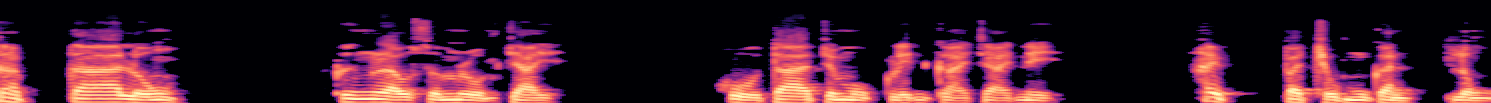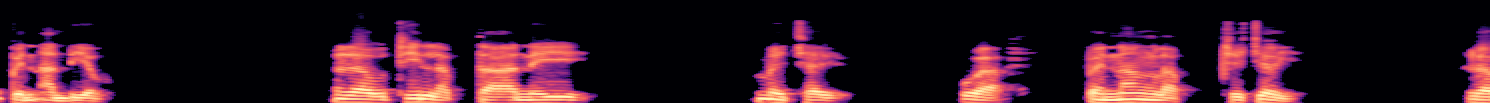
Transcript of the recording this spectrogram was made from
ตับตาลง พึงเราสำรวมใจ หูตาจมูกกลิ้นกายใจนี้ ให้ประชุมกันลงเป็นอันเดียว เราที่หลับตานี้ ไม่ใช่ว่าไปนั่งหลับเฉยๆ เรา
